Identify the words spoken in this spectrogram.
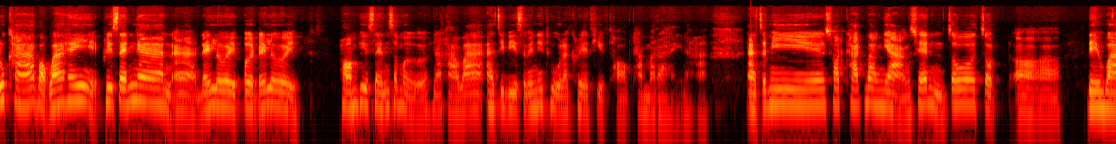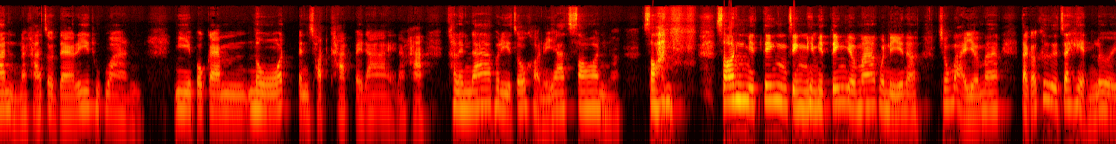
ลูกค้าบอกว่าให้พรีเซนต์งานอ่าได้เลย เปิดได้เลย พร้อมพรีเซนต์เสมอนะคะว่า RGB 72 และ Creative Talk ทำอะไรนะคะ อาจจะมี shortcut บางอย่าง เช่น โจจด Day One นะคะ จดไดอารี่ทุกวัน มีโปรแกรมโน้ตเป็น shortcut ไปได้นะคะคาล endar พอดีโจ้ขออนุญาตซ่อนนะซ่อนซ่อน meeting จริงมี meeting เยอะมากวันนี้นะช่วงบ่ายเยอะมาก แต่ก็คือจะเห็นเลย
